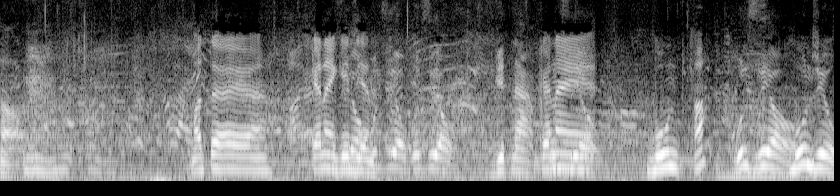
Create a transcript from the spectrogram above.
ಹಾಂ ಮತ್ತು ಕೆನೈ ಕೆ ಜಿ Bún riêu, bún riêu. Việt Nam. bún ಕೆನೈ riêu. ಬೂನ್ ಹಾಂ Bún riêu. ಬೂನ್ ಜಿವ್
